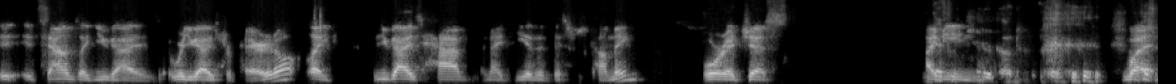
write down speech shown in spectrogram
it, it sounds like you guys were you guys prepared at all? Like, you guys have an idea that this was coming, or it just I mean, what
